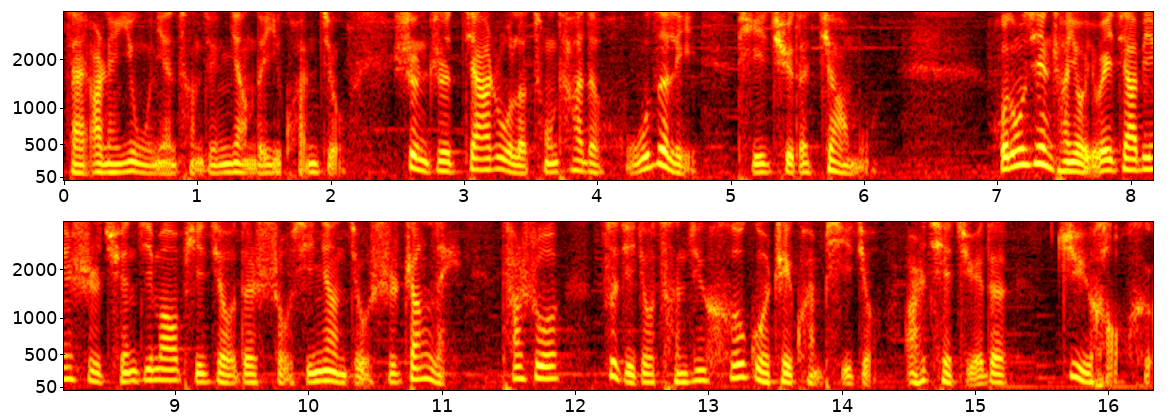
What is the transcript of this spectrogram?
在2015年曾经酿的一款酒，甚至加入了从他的胡子里提取的酵母。活动现场有一位嘉宾是全鸡猫啤酒的首席酿酒师张磊，他说自己就曾经喝过这款啤酒，而且觉得巨好喝。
